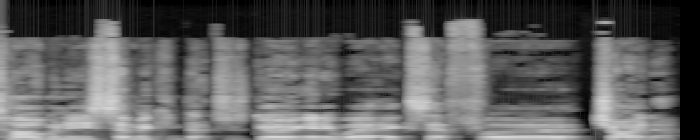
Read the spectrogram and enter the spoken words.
Taiwanese semiconductors going anywhere except for China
